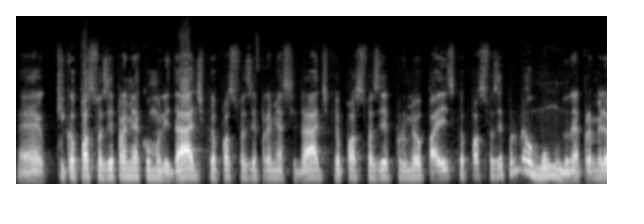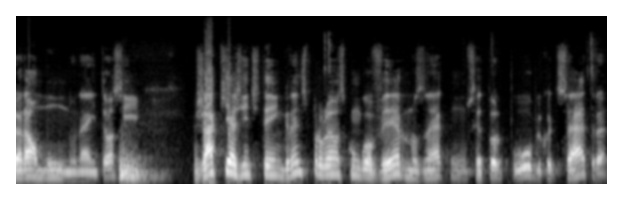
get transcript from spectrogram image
é, o que, que, eu posso fazer para minha comunidade, o que eu posso fazer para minha cidade, o que eu posso fazer para o meu país, o que eu posso fazer para o meu mundo, né, para melhorar o mundo, né? Então, assim, já que a gente tem grandes problemas com governos, né, com o setor público, etc.,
